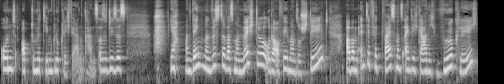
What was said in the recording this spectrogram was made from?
und ob du mit dem glücklich werden kannst. Also dieses, ja, man denkt, man wüsste, was man möchte oder auf wen man so steht, aber im Endeffekt weiß man es eigentlich gar nicht wirklich.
